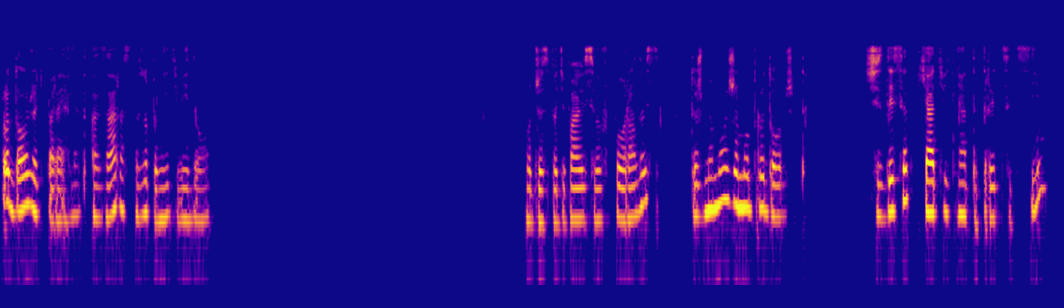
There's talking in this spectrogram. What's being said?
продовжіть перегляд, а зараз зупиніть відео. Отже, сподіваюся, ви впорались, тож ми можемо продовжити. 65 відняти 37.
